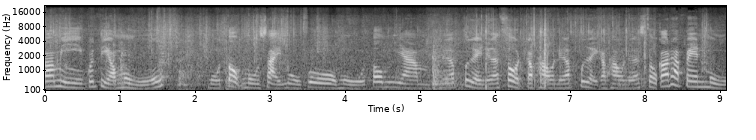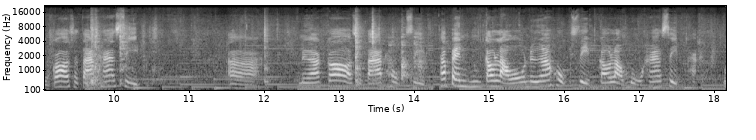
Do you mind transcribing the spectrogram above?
ก็มีก๋วยเตี๋ยวหมู หมูตบหมูใส่หมูโฟ หมูต้มยำ เนื้อเปื่อยเนื้อสดกะเพราเนื้อเปื่อยกะเพราเนื้อสด ก็ถ้าเป็นหมูก็สตาร์ทห้าสิบอ่าเนื้อก็สตาร์ท60ถ้าเป็นเกาเหลาเนื้อ60เกาเหลาหมู50ค่ะ เอ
